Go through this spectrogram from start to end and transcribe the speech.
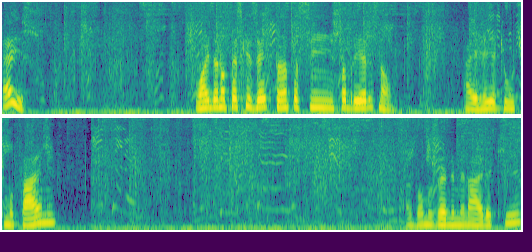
é isso. Eu ainda não pesquisei tanto assim sobre eles não. Aí errei aqui o último time. Vamos eliminar ele aqui.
